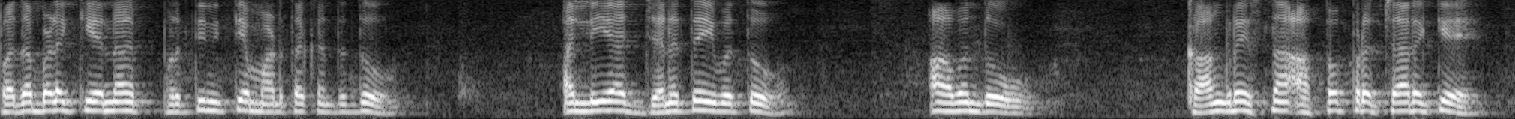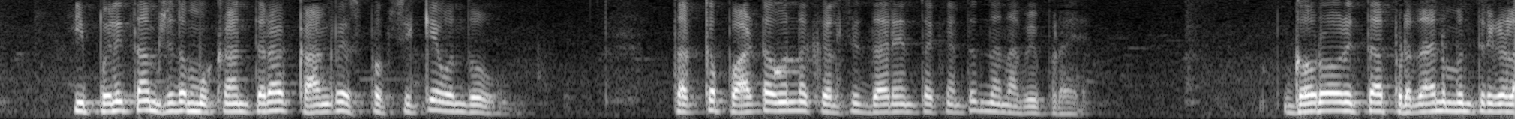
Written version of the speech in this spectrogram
ಪದ ಬಳಕೆಯನ್ನು ಪ್ರತಿನಿತ್ಯ ಮಾಡ್ತಕ್ಕಂಥದ್ದು ಅಲ್ಲಿಯ ಜನತೆ ಇವತ್ತು ಆ ಒಂದು ಕಾಂಗ್ರೆಸ್ನ ಅಪಪ್ರಚಾರಕ್ಕೆ ಈ ಫಲಿತಾಂಶದ ಮುಖಾಂತರ ಕಾಂಗ್ರೆಸ್ ಪಕ್ಷಕ್ಕೆ ಒಂದು ತಕ್ಕ ಪಾಠವನ್ನು ಕಲಿಸಿದ್ದಾರೆ ಅಂತಕ್ಕಂಥದ್ದು ನನ್ನ ಅಭಿಪ್ರಾಯ. ಗೌರವಯುತ ಪ್ರಧಾನಮಂತ್ರಿಗಳ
